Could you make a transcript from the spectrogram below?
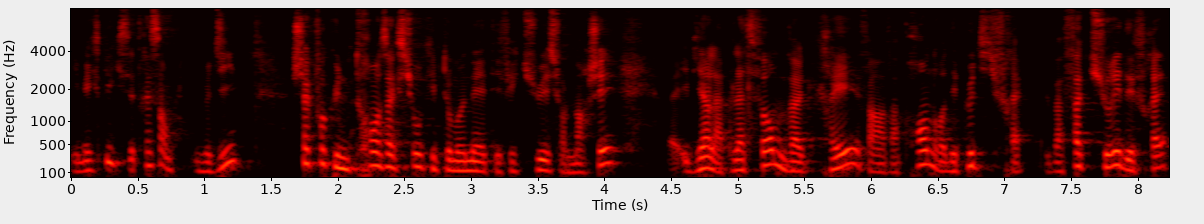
Il m'explique, c'est très simple. Il me dit, chaque fois qu'une transaction crypto-monnaie est effectuée sur le marché, eh bien la plateforme va créer, enfin va prendre des petits frais. Elle va facturer des frais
